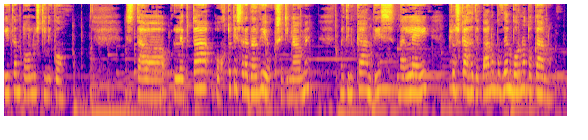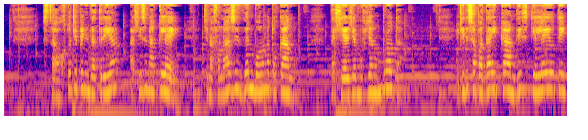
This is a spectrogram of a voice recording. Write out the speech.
ήταν το όλο σκηνικό. Στα λεπτά 8 και 42 ξεκινάμε με την Κάντις να λέει ποιος κάθεται πάνω μου δεν μπορώ να το κάνω. Στα 8 και 53 αρχίζει να κλαίει και να φωνάζει δεν μπορώ να το κάνω. Τα χέρια μου βγαίνουν πρώτα. Εκεί της απαντάει η Κάντις και λέει ότι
